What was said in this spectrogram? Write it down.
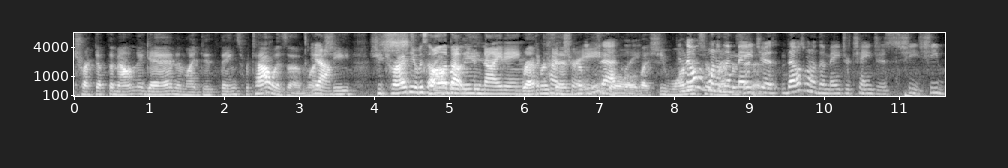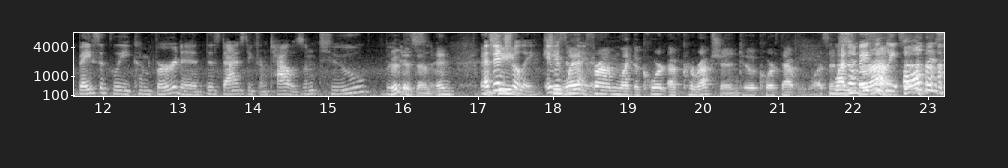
trekked up the mountain again and like did things for Taoism. Like Yeah. she she tried She to was all about uniting the represent her country. people. Exactly. Like she wanted and that was to one of the major. it. That was one of the major changes. She she basically converted this dynasty from Taoism to Buddhism. Buddhism and. and she- Eventually, it she was went united. from like a court of corruption to a court that wasn't. Wasn't So basically, all this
